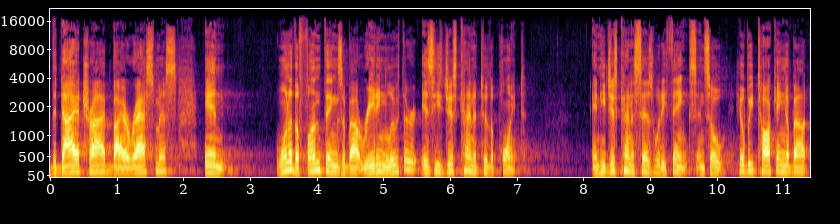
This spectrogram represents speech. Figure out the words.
the diatribe by Erasmus. And one of the fun things about reading Luther is he's just kind of to the point and he just kind of says what he thinks. And so he'll be talking about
